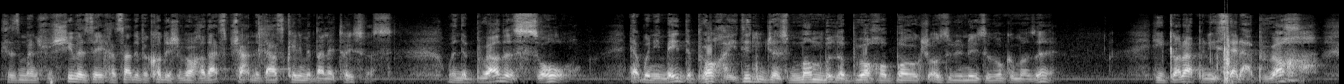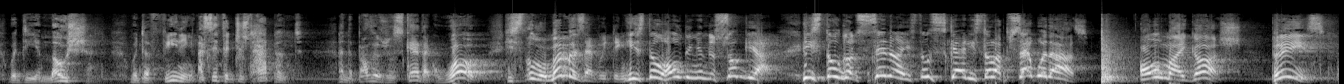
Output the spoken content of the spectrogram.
Says man Shiva Bracha, that's Pshat the Das Kelim Balei. When the brothers saw that when he made the bracha, he didn't just mumble the bracha, Baruch He got up and he said a bracha with the emotion with the feeling as if it just happened. And the brothers were scared, like, whoa, he still remembers everything. He's still holding in the sugya. He's still got sinner. He's still scared. He's still upset with us. Oh my gosh, please.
